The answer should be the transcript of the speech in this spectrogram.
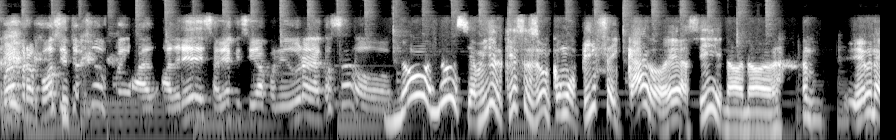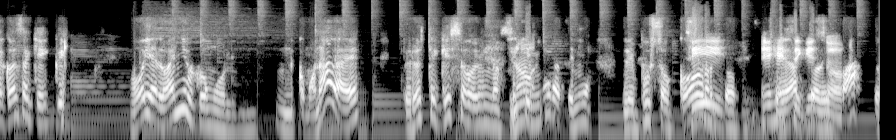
¿Fue a propósito eso? ¿Fue a- adrede? ¿Sabías que se iba a poner dura la cosa? ¿O No, no, si a mí el queso yo como pizza y cago, eh, así, no, no. Es una cosa que, que voy al baño como, como nada, eh. Pero este queso, no sé No. qué mierda tenía. Le puso corto, es pedazo ese queso. de pasto.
